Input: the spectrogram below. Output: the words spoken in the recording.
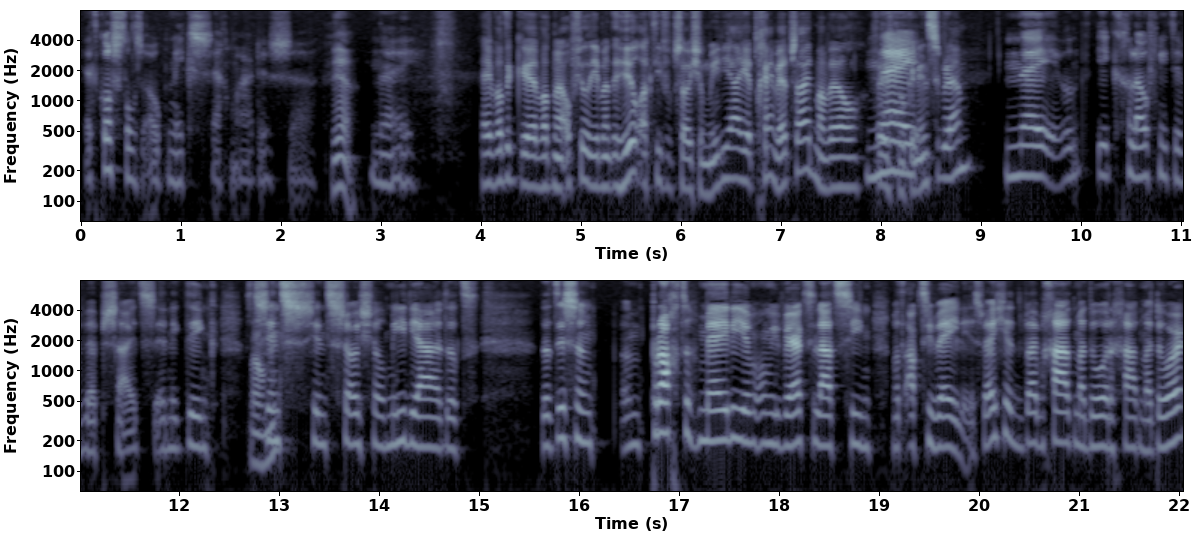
het kost ons ook niks, zeg maar. Dus eh, Ja. nee. Hey, wat, ik, eh, wat mij opviel, je bent heel actief op social media. Je hebt geen website, maar wel Facebook Nee. en Instagram. Nee, want ik geloof niet in websites. En ik denk sinds, sinds social media dat dat is een, een prachtig medium om je werk te laten zien wat actueel is. Weet je, het gaat maar door, gaat maar door.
